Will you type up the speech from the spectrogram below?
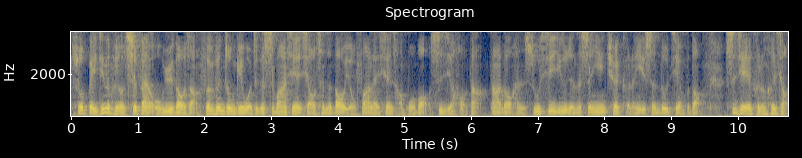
说，北京的朋友吃饭偶遇道长，分分钟给我这个十八线小城的道友发来现场播报。世界好大，大到很熟悉一个人的声音，却可能一生都见不到；世界也可能很小，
